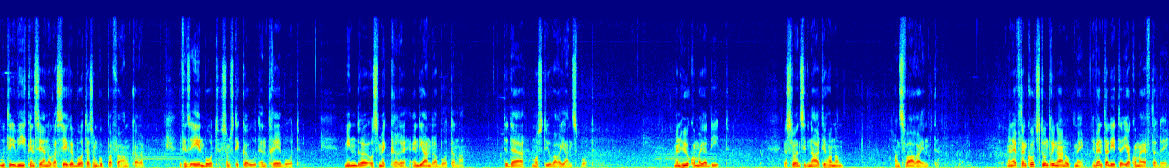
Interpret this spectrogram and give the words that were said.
Ute i viken ser jag några segelbåtar som guppar för ankare. Det finns en båt som sticker ut, en träbåt. Mindre och smäckrare än de andra båtarna. Det där måste ju vara Jans båt. Men hur kommer jag dit? Jag slår en signal till honom. Han svarar inte. Men efter en kort stund ringer han upp mig. Vänta lite, jag kommer efter dig.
